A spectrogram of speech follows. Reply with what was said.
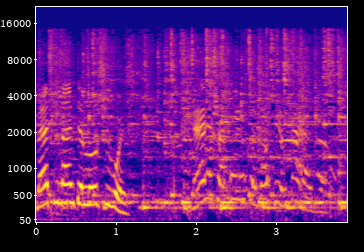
买点辣椒水。来点啥？我有啥子没有卖的？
